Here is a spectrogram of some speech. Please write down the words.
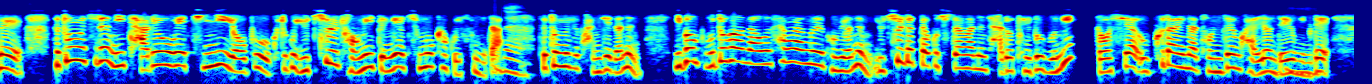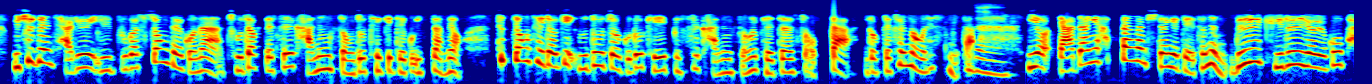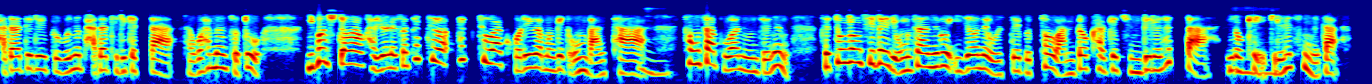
네, 대통령실은 이 자료의 진위 여부 그리고 유출 경위 등에 주목하고 있습니다. 네. 대통령실 관계자는 이번 보도가 나온 상황을 보면은 유출됐다고 주장하는 자료 대부분이 러시아 우크라이나 전쟁 관련 내용인데 음. 유출된 자료의 일부가 수정되거나 조작됐을 가능성도 제기되고 있다며 특정 세력이 의도적으로 개입했을 가능성을 배제할 수 없다 이렇게 설명을 했습니다. 네. 이어 야당의 합당한 주장에 대해서는 늘 귀를 열고 받아들일 부분은 받아들이겠다라고 하면서도 이번 주장과 관련해서 팩트와, 팩트와 거리가 먼 게 너무 많다. 음. 청사 보안 문제는 대통령실을 용산으로 이전해 올 때부터 완벽하게 준비를 했다. 이렇게 음. 얘기를 했습니다.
